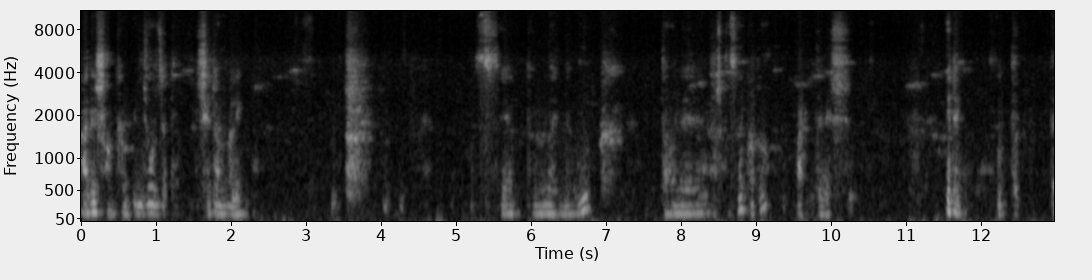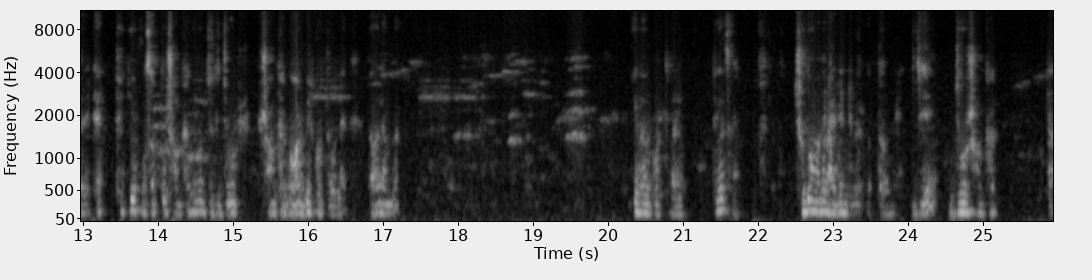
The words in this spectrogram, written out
আগের সংখ্যা জোড় যেটা সেটা আমরা লিখব। তাহলে আসতেছে কত? আটত্রিশ। এটাই উত্তর। তাহলে এক থেকে পঁচাত্তর সংখ্যাগুলোর যদি জোর সংখ্যার গড় বের করতে বলে, তাহলে আমরা এভাবে করতে পারি। ঠিক আছে? শুধু আমাদের আইডেন্টিফাই করতে হবে যে জোর সংখ্যাটা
